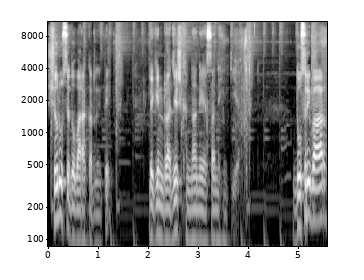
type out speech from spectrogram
शुरू से दोबारा कर लेते, लेकिन राजेश खन्ना ने ऐसा नहीं किया। दूसरी बार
